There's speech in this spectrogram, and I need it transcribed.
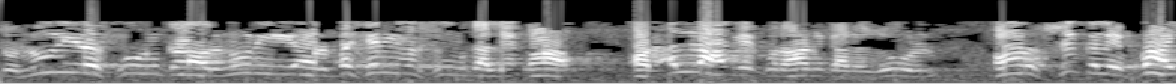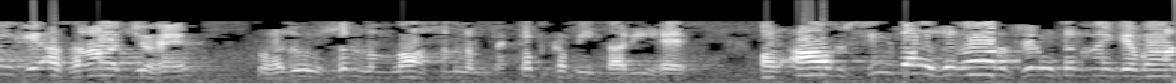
تو نوری رسول کا اور نوری اور بشری رسول کا لکھا اور اللہ کے قرآن کا نزول اور شکل باہی کے اثرات جو ہیں، تو حضور صلی اللہ علیہ وسلم میں کب کبھی تاری ہے۔ اور آپ سیدھا زغار سے اترنے کے بعد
